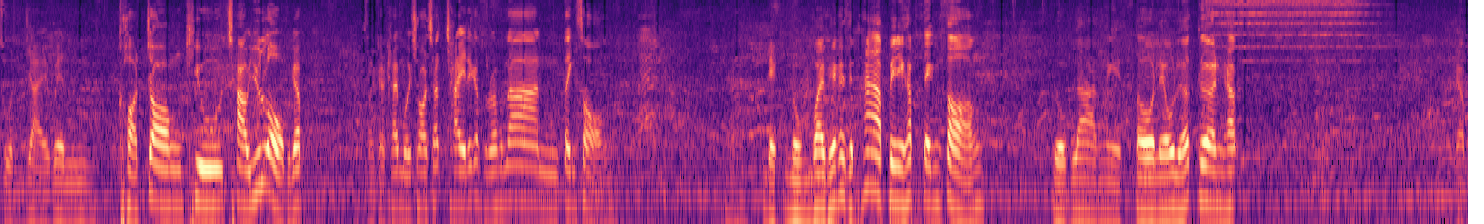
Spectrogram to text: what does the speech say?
ส่วนใหญ่เป็นขอจองคิวชาวยุโรปครับสังกัดค่ายมวยชอชัดชัยนะครับสำหรับทางด้านเต็งสองเด็กหนุ่มวัยเพียงแค่15 ปีครับ เต็งสอง รูปร่างนี่โตเร็วเหลือเกินครับนะครับ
